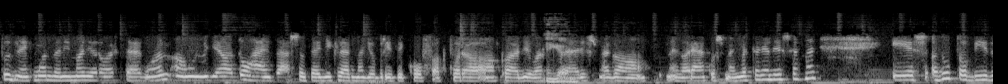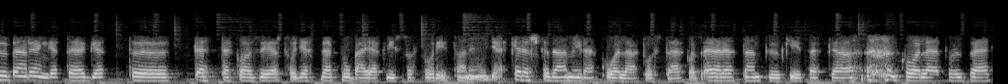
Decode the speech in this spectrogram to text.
tudnék mondani Magyarországon, ahol ugye a dohányzás az egyik legnagyobb rizikófaktora a kardiovaszkuláris meg a, meg a rákos megbetegedéseknek, és az utóbbi időben rengeteget ö, tettek azért, hogy ezt megpróbálják visszaszorítani. Ugye kereskedelmére korlátozták, az elrettentő képekkel korlátozzák,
